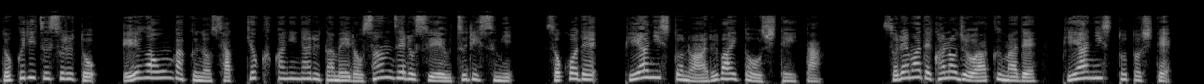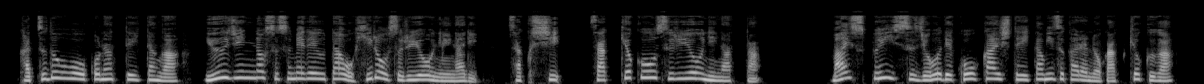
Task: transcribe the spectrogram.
独立すると映画音楽の作曲家になるためロサンゼルスへ移り住み、そこでピアニストのアルバイトをしていた。それまで彼女はあくまでピアニストとして活動を行っていたが、友人の勧めで歌を披露するようになり、作詞、作曲をするようになった。マイスプイス上で公開していた自らの楽曲が、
